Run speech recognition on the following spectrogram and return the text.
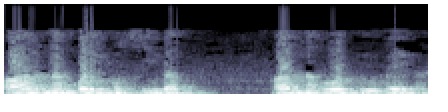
اور نہ کوئی مصیبت اور نہ وہ ڈوبے گا۔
